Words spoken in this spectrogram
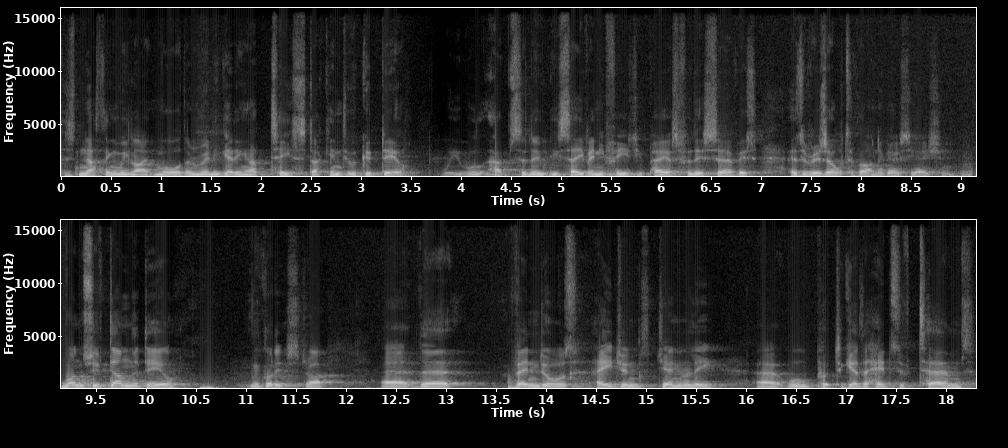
there's nothing we like more than really getting our teeth stuck into a good deal. We will absolutely save any fees you pay us for this service as a result of our negotiation. Once we've done the deal, we've got it struck, the vendors, agents generally uh, will put together heads of terms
